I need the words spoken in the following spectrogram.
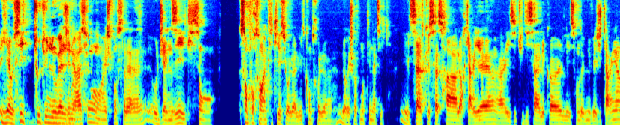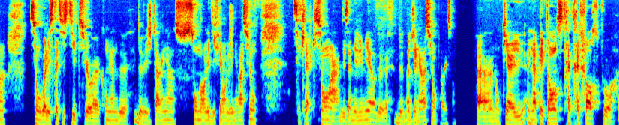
Il y a aussi toute une nouvelle génération, et je pense aux Gen Z qui sont 100% impliqués sur la lutte contre le, le, réchauffement climatique. Ils savent que ça sera leur carrière, euh, ils étudient ça à l'école, ils sont devenus végétariens. Si on voit les statistiques sur euh, combien de, de végétariens sont dans les différentes générations, c'est clair qu'ils sont à des années-lumière de, de, notre génération, par exemple. Euh, donc il y a une appétence très très forte pour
